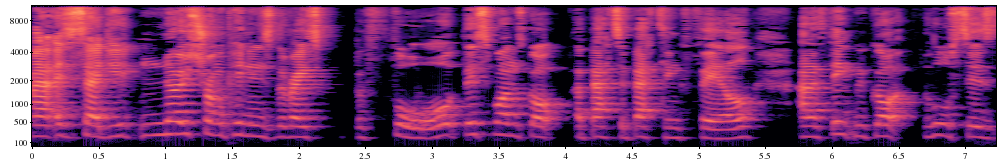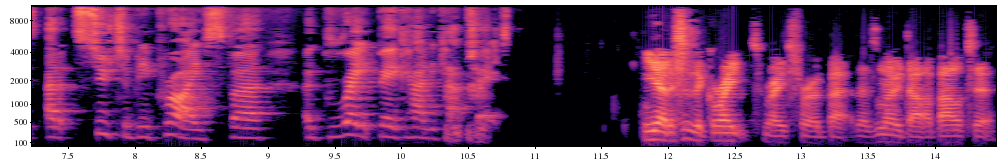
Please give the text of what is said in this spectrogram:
uh, as I said, you no strong opinions of the race before. This one's got a better betting feel, and I think we've got horses at suitably priced for a great big handicap chase. Yeah, this is a great race for a bet. There's no doubt about it.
